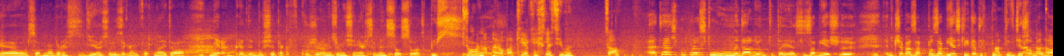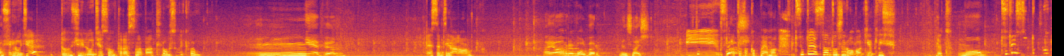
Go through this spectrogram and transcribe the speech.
Ja ma po prostu dzisiaj sobie zagram Fortnite'a, nie rankedy, bo się tak wkurzyłem, że mi się nie chce, więc został odpis. Czemu na perobaki jakieś lecimy? Co? A to jest po prostu medalion tutaj jest. Zabijesz, y, trzeba za, pozabijać kilka tych punktów, gdzie są A dobrzy robaki. ludzie? Dobrzy ludzie są teraz na battlu zwykłym? Mm, nie wiem. Ja Sentinela mam. A ja mam rewolwer, więc nice. I fioletowego pema. Co to jest za duży robak jakiś? Net. No. Co to jest robak?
